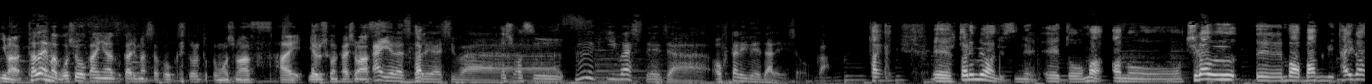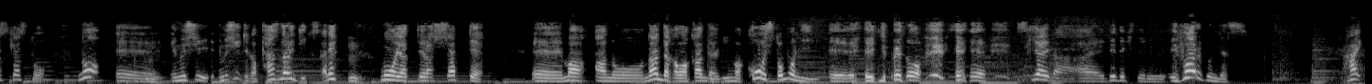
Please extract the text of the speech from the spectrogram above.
今、ただいまご紹介に預かりましたフォックストロットと申します。はい。よろしくお願いします。はい、よろしくお願いします。お願いします続きまして、じゃあ、お二人目誰でしょうか？はい。えー二人目はですね、えっ、と、まあ、あのー違う、えーまあ、番組、タイガースキャストの、えー MC、MC というかパーソナリティですかね、うんもうやってらっしゃって、えーまあ、あのーなんだかわかんない今、講師ともに、えー、いろいろ、えー付き合いがえー出てきている FR 君です。はい。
